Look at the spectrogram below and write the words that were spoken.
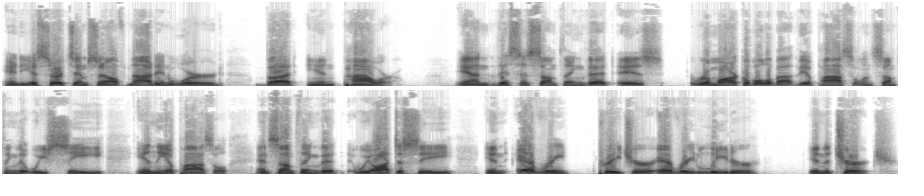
And he asserts himself not in word, but in power. And this is something that is remarkable about the apostle and something that we see in the apostle and something that we ought to see in every preacher, every leader in the church.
